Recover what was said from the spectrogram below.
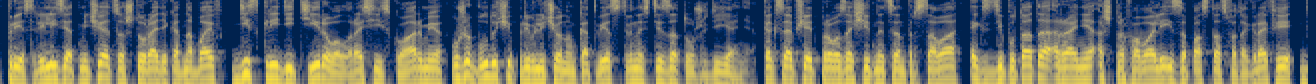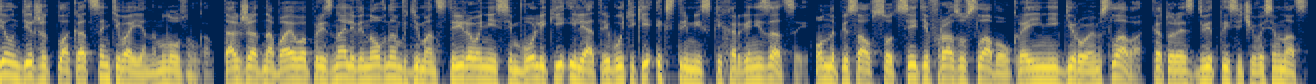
В пресс-релизе отмечается, что Радик Однобаев дискредитировал российскую армию, уже будучи привлеченным к ответственности за то же деяние. Как сообщает правозащитный центр «Сова», экс-депутата ранее оштрафовали из-за поста с фотографией, где он держит плакат с антивоенным лозунгом. Также Однобаева признали виновным в демонстрировании символики или атрибутики экстремистских организаций. Он написал в соцсети фразу «Слава Украине! Героям слава!», которая с 2018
